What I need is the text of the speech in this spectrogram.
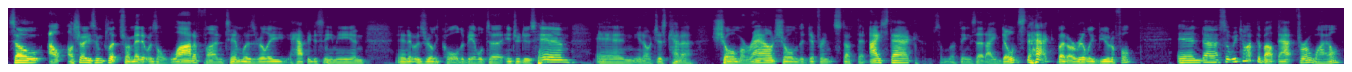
So I'll, I'll show you some clips from it. It was a lot of fun. Tim was really happy to see me and, and it was really cool to be able to introduce him and, you know, just kind of show him around, show him the different stuff that I stack, some of the things that I don't stack, but are really beautiful. And uh, so we talked about that for a while.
